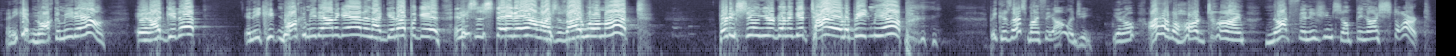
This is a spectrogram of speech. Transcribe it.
And he kept knocking me down. And I'd get up, and he'd keep knocking me down again, and I'd get up again. And he says, Stay down. I says, I will not. Pretty soon you're going to get tired of beating me up. because that's my theology. You know, I have a hard time not finishing something I start.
